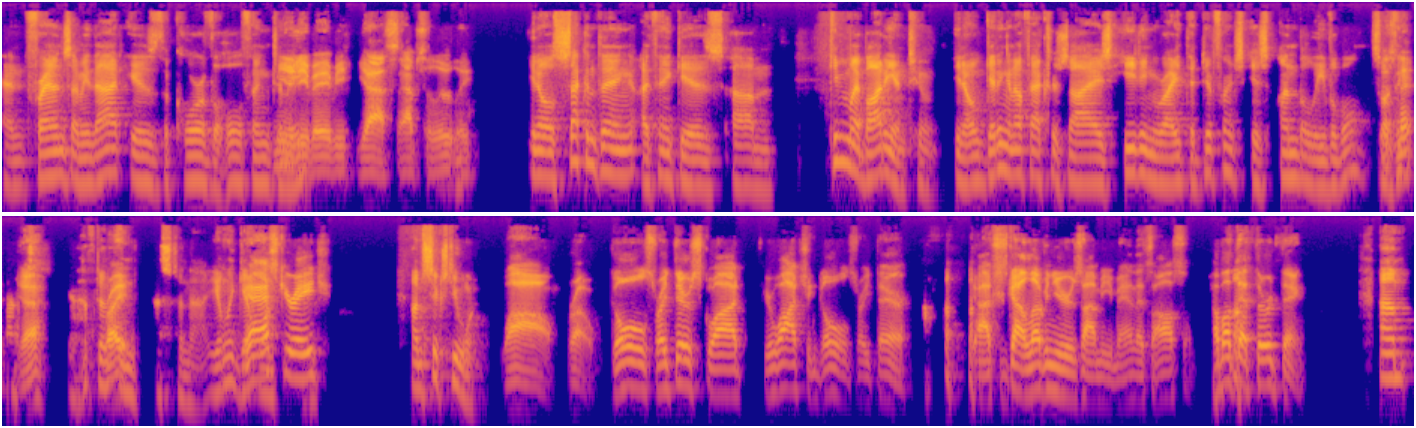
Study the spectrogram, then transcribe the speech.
and friends. I mean, that is the core of the whole thing to Unity, me. baby. Yes, absolutely. You know, second thing I think is um, keeping my body in tune. You know, getting enough exercise, eating right. The difference is unbelievable. So Isn't I think yeah, you have to right. invest in that. You only get. Yeah, ask your age. I'm 61. Wow, bro. Goals right there, squad you're watching goals right there. God, she's got 11 years on me, man. That's awesome. How about that third thing? Um,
